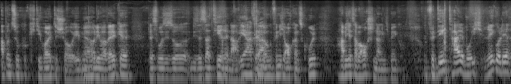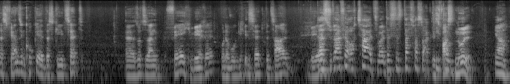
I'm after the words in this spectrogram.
ab und zu gucke ich die Heute-Show eben mit Ja. Oliver Welke, das wo sie so diese satire Ja, finde ich auch ganz cool. Habe ich jetzt aber auch schon lange nicht mehr geguckt. Und für den Teil, wo ich reguläres Fernsehen gucke, das GZ äh, sozusagen fähig wäre oder wo GZ bezahlt wäre, Dass du dafür auch zahlst, weil das ist das, was du aktiv ist fast null. Ja.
